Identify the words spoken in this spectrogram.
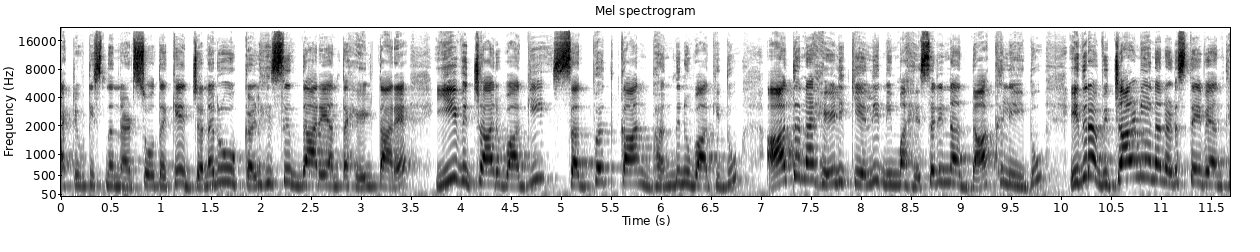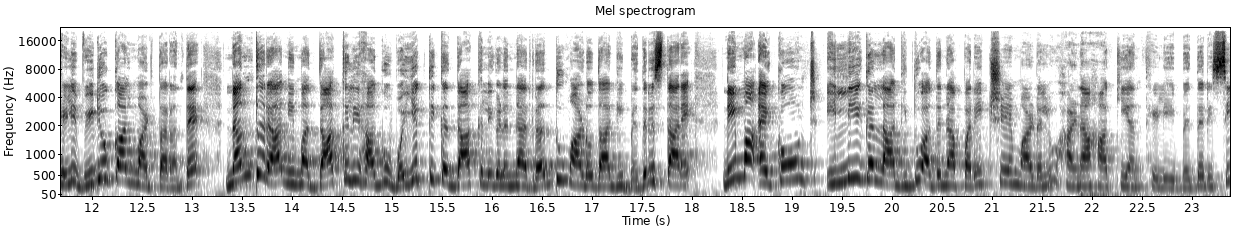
ಆಕ್ಟಿವಿಟೀಸ್ನ ನಡೆಸೋದಕ್ಕೆ ಜನರು ಕಳುಹಿಸಿದ್ದಾರೆ ಅಂತ ಹೇಳ್ತಾರೆ. ಈ ವಿಚಾರವಾಗಿ ಸದ್ಬತ್ ಖಾನ್ ಬಂಧನವಾಗಿದ್ದು, ಆತನ ಹೇಳಿಕೆಯಲ್ಲಿ ನಿಮ್ಮ ಹೆಸರಿನ ದಾಖಲೆ ಇದು. ಇದರ ವಿಚಾರಣೆಯನ್ನು ನಡೆಸ್ತೇವೆ ಅಂತ ಹೇಳಿ ವಿಡಿಯೋ ಕಾಲ್ ಮಾಡ್ತಾರಂತೆ. ನಂತರ ನಿಮ್ಮ ದಾಖಲೆ ಹಾಗೂ ವೈಯಕ್ತಿಕ ದಾಖಲೆಗಳನ್ನು ರದ್ದು ಮಾಡೋದಾಗಿ ಬೆದರಿಸ್ತಾರೆ. ನಿಮ್ಮ ಅಕೌಂಟ್ ಇಲ್ಲೀಗಲ್ ಆಗಿದ್ದು ಅದನ್ನ ಪರೀಕ್ಷೆ ಮಾಡಲು ಹಣ ಹಾಕಿ ಅಂತ ಹೇಳಿ ಬೆದರಿಸಿ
